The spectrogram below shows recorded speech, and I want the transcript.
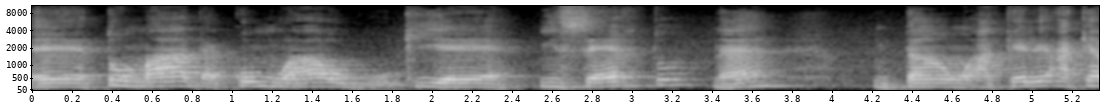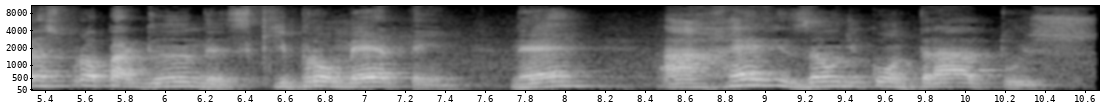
é, tomada como algo que é incerto, né? Então, aquele, aquelas propagandas que prometem, né? A revisão de contratos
